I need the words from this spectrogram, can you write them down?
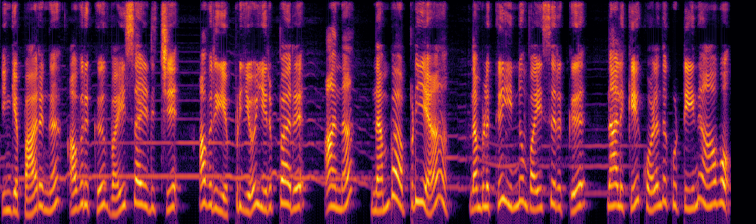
இங்க பாருங்க அவருக்கு வயசாயிடுச்சு. அவர் எப்படியோ இருப்பாரு. ஆனா நம்ம அப்படியா? நம்மளுக்கு இன்னும் வயசு இருக்கு. நாளைக்கு குழந்தை குட்டின்னு ஆவோம்.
